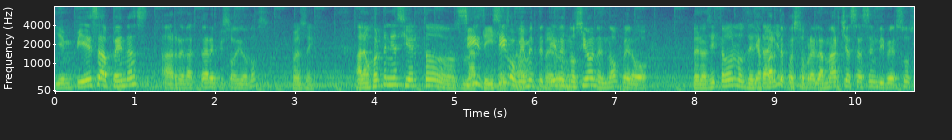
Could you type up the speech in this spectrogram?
y empieza apenas a redactar episodio 2. Pues sí. A lo mejor tenía ciertos Sí, matices, digo, ¿no? obviamente Pero- tienes nociones, ¿no? Pero Pero así todos los y detalles. aparte, pues sobre la marcha se hacen diversos,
